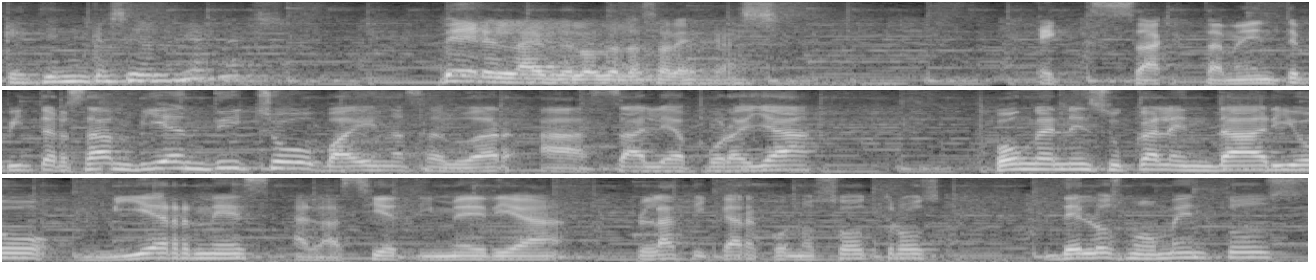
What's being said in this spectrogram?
¿qué tienen que hacer el viernes? Ver el live de los de las orejas. Exactamente, Peter Sam, bien dicho. Vayan a saludar a Salia por allá. Pongan en su calendario viernes a las 7 y media platicar con nosotros de los momentos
